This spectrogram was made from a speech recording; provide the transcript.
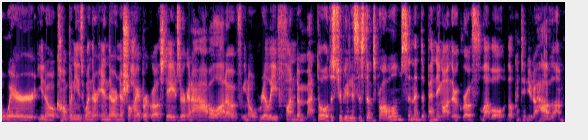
where, you know, companies, when they're in their initial hypergrowth stage, they're going to have a lot of, you know, really fundamental distributed systems problems. And then depending on their growth level, they'll continue to have them.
